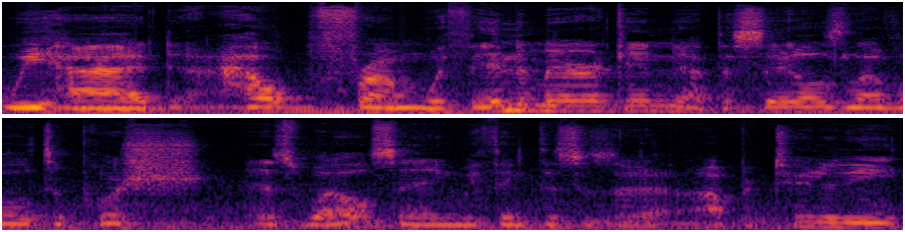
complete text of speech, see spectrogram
we had help from within American at the sales level to push as well, saying we think this is an opportunity.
